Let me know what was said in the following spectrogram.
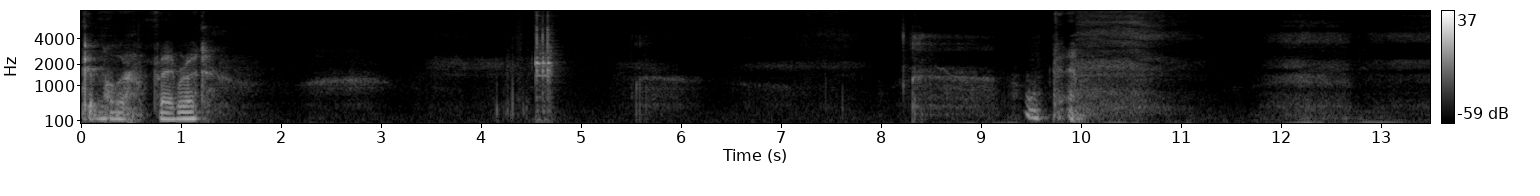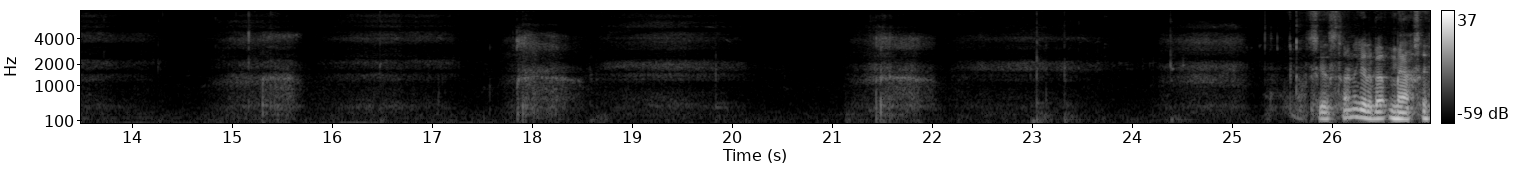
Get another favorite. Okay. See, it's starting to get a bit messy,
